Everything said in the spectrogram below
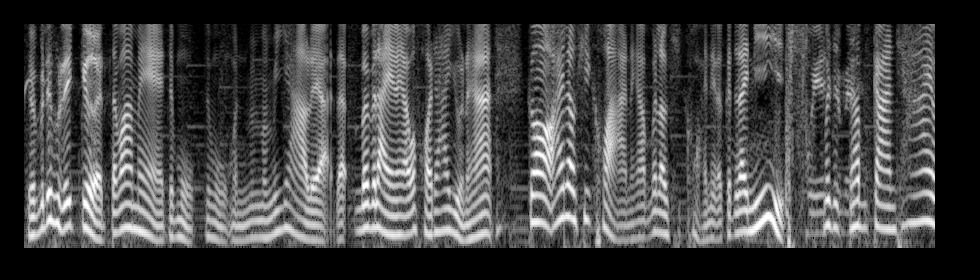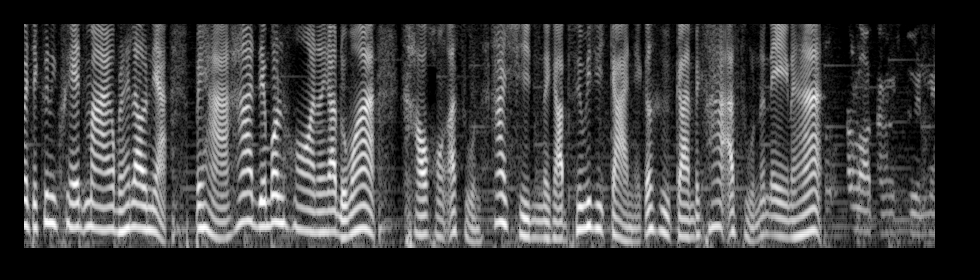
เดี๋ยวไม่ได้ผลได้เกิด แต่ว่าแหม่จมูกจมูกมันมันมันไม่ยาวเลยอะแต่ไม่เป็นไรนะครับว่าพอได้อยู่นะฮะก็ให้เราคลิกขวานะครับเมื่อเราคลิกขวาเนี่ยเราก็จะได้นี่เควสมันจะใช่ไหมทำการใช่มันจะขึ้นเควสมาครับให้เราเนี่ยไปหา5เดมอนฮอร์นะครับหรือว่าเขาของอสูร5ชิ้นนะครับซึ่งวิธีการเนี่ยก็คือการไปฆ่าอสูรนั่นเองนะฮะต้องรอตอนกลางคืนไง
